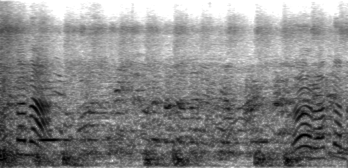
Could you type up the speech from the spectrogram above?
రత్తన రత్తన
